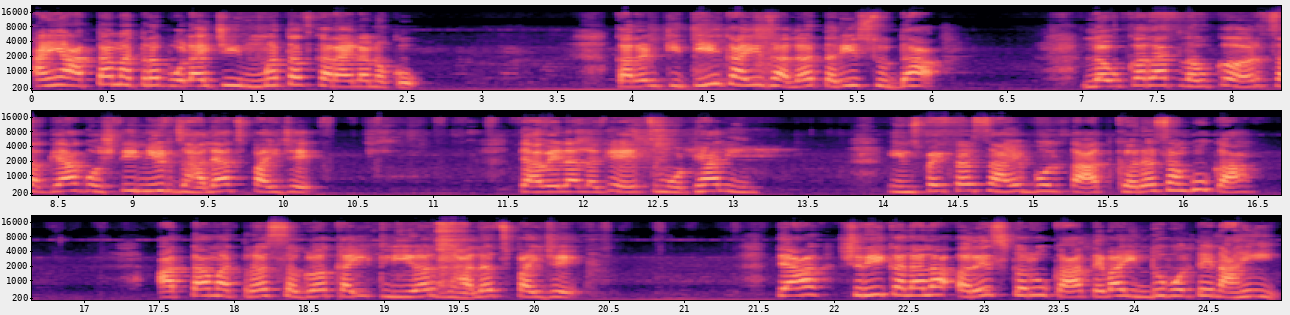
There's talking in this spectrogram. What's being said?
आणि आता मात्र बोलायची हिंमतच करायला नको. कारण कितीही काही झालं तरीसुद्धा लवकरात लवकर सगळ्या गोष्टी नीट झाल्याच पाहिजे. त्यावेळेला लगेच मोठ्यानी इन्स्पेक्टर साहेब बोलतात खरं सांगू का? आता मात्र सगळं काही क्लिअर झालंच पाहिजे. त्या श्रीकलाला अरेस्ट करू का तेव्हा इंदू बोलते नाही.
